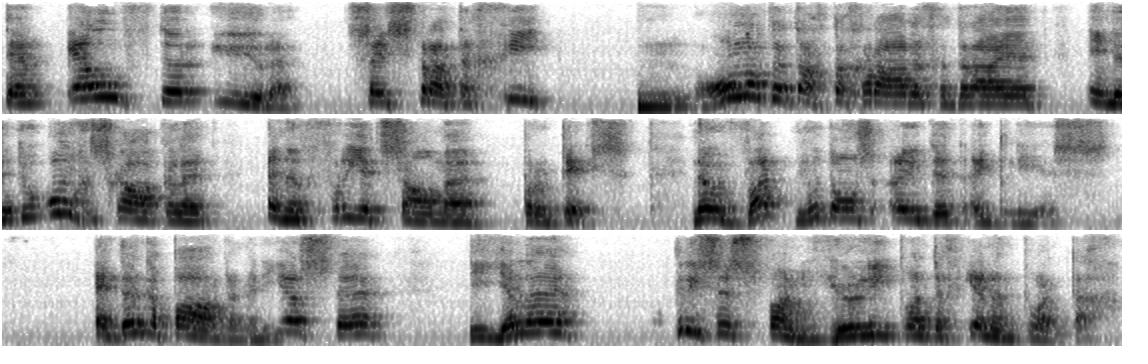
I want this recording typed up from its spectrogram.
ter 11de ure sy strategie 180 grade gedraai het en dit toe omgeskakel het in 'n vredesame protes. Nou wat moet ons uit dit uitlees? Ek dink 'n paar dinge. Die eerste, die hele krisis van Julie 2021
